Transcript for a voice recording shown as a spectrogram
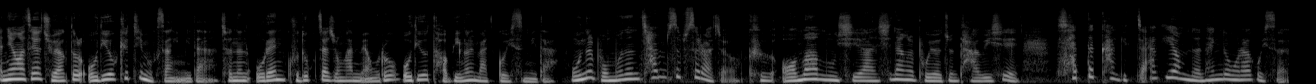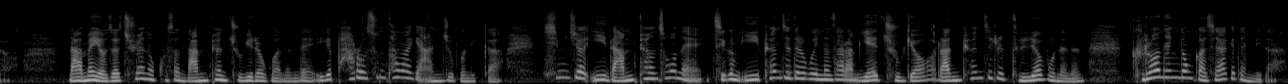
안녕하세요. 조약돌 오디오 큐티 묵상입니다. 저는 오랜 구독자 중 한 명으로 오디오 더빙을 맡고 있습니다. 오늘 본문은 참 씁쓸하죠. 그 어마무시한 신앙을 보여준 다윗이 사뜩하기 짝이 없는 행동을 하고 있어요. 남의 여자 취해놓고서 남편 죽이려고 하는데 이게 바로 순탄하게 안 죽으니까 심지어 이 남편 손에 지금 이 편지 들고 있는 사람 얘 죽여 란 편지를 들려보내는 그런 행동까지 하게 됩니다.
